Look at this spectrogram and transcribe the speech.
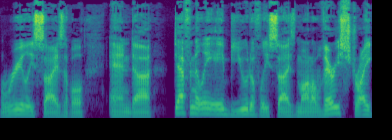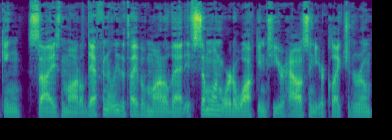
really sizable, and uh, definitely a beautifully sized model, very striking sized model. Definitely the type of model that if someone were to walk into your house, into your collection room,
